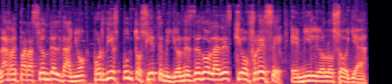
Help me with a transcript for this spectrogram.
la reparación del daño por 10.7 millones de dólares que ofrece Emilio Lozoya.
